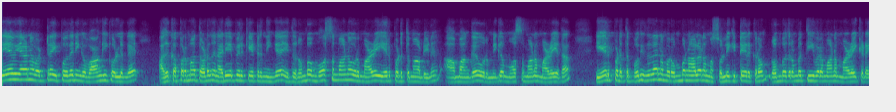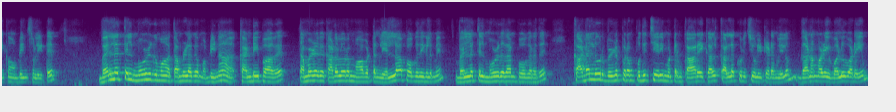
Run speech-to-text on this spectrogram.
தேவையானவற்றை இப்போதே நீங்கள் வாங்கி கொள்ளுங்கள் அதுக்கப்புறமா தொடர்ந்து நிறைய பேர் கேட்டிருந்தீங்க இது ரொம்ப மோசமான ஒரு மழை ஏற்படுத்துமா அப்படின்னு. ஆமாங்க ஒரு மிக மோசமான மழையை தான் ஏற்படுத்த போது இதுதான் நம்ம ரொம்ப நாளாக நம்ம சொல்லிக்கிட்டே இருக்கிறோம். ரொம்ப ரொம்ப தீவிரமான மழை கிடைக்கும் அப்படின்னு சொல்லிட்டு. வெள்ளத்தில் மூழ்குமா தமிழகம் அப்படின்னா கண்டிப்பாக தமிழக கடலோர மாவட்டங்கள் எல்லா பகுதிகளுமே வெள்ளத்தில் மூழ்கதான் போகிறது. கடலூர் விழுப்புரம் புதுச்சேரி மற்றும் காரைக்கால் கள்ளக்குறிச்சி உள்ளிட்ட இடங்களிலும் கனமழை வலுவடையும்.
